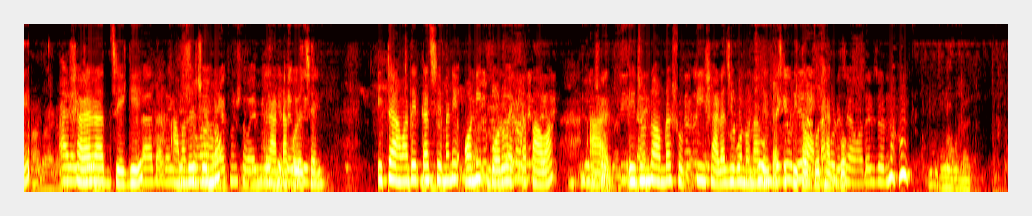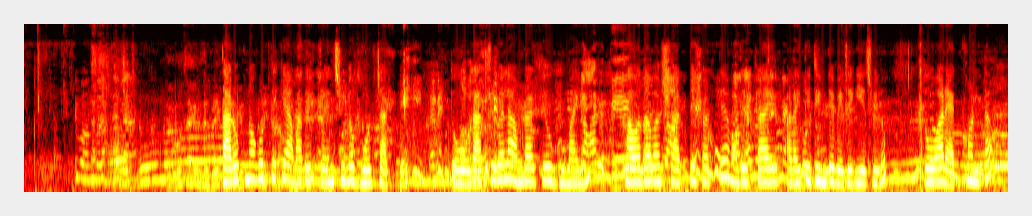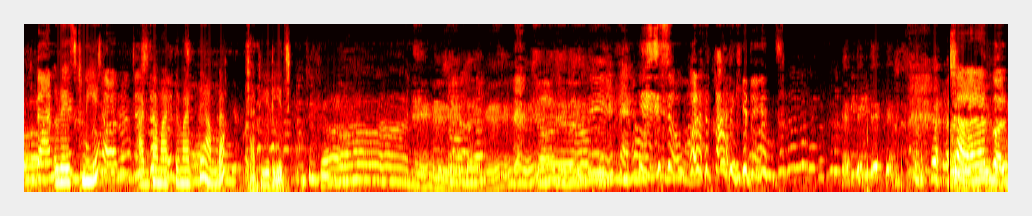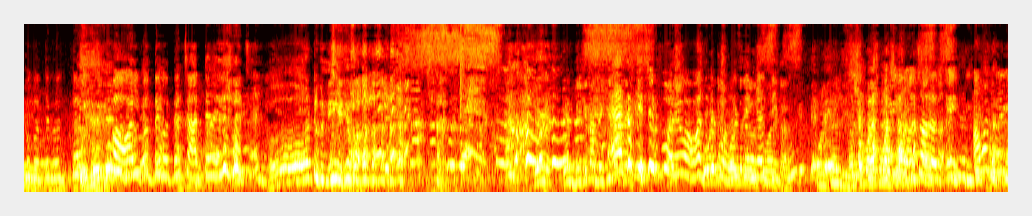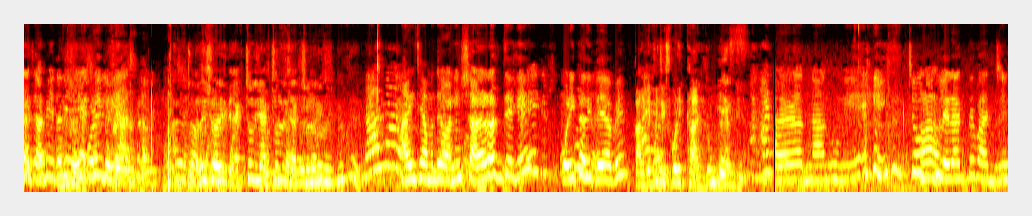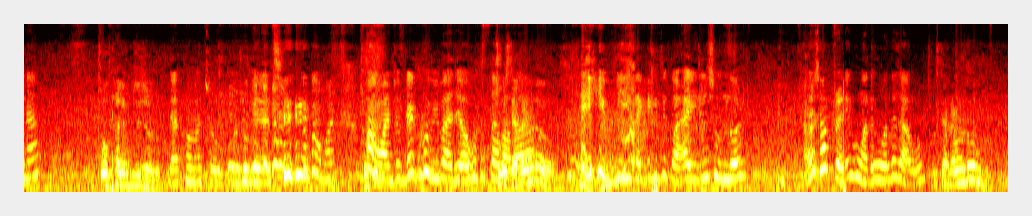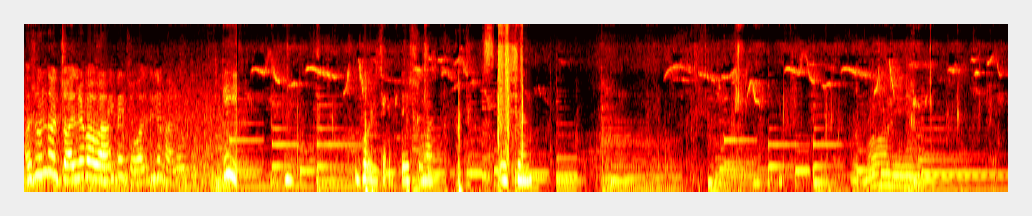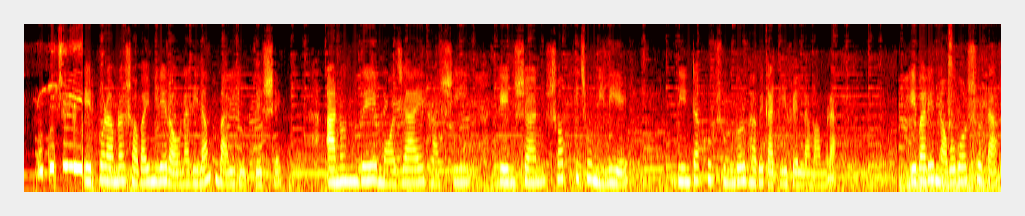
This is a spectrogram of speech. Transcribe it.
সারা রাত জেগে আমাদের জন্য রান্না করেছেন। এটা আমাদের কাছে মানে অনেক বড় একটা পাওয়া। আর এই জন্য আমরা সত্যি সারা জীবন ওনাদের কাছে কৃতজ্ঞ থাকব। আমাদের জন্য তারকনগর থেকে আমাদের ট্রেন ছিল ভোর চারটে। তো রাত্রিবেলা আমরা আর কেউ ঘুমাইনি। খাওয়া দাওয়া সারতে সারতে আমাদের প্রায় আড়াইতে তিনটে বেজে গিয়েছিল। তো আর এক ঘণ্টা রেস্ট নিয়ে আড্ডা মারতে মারতে আমরা কাটিয়ে দিয়েছি। সারা রাত গল্প করতে করতে পাওয়াল করতে করতে চারটে বেজে গেছে। ও টুনি। এত কিছুর পরেও আমাদের বড় সিঙ্গার দীপু? চলো এই আমার গেছে আমি এটা নিয়ে এই করেই বেরিয়ে আসলাম একচল্লিশ একচল্লিশ একচল্লিশ আর এই যে আমাদের অনিশ সারা রাত জেগে পরীক্ষা দিতে যাবে। কালকে ফিজিক্স পরীক্ষায় সারা রাত না ঘুমিয়ে চোখ খুলে রাখতে পারছি না। চোখ তাহলে বুঝে যাবে। দেখো আমার চোখ ঢুকে গেছে। আমার আমার চোখটা খুবই বাজে অবস্থা বাবা। এই প্লিজ একটা কিছু করা এই যে সুন্দর। আমরা সব ট্রেনে ঘুমাতে ঘুমাতে যাব। ও সুন্দর চল রে বাবা। এটা জল দিলে ভালো হতো। এই ভোর চারটের সময় স্টেশন এরপর আমরা সবাই মিলে রওনা দিলাম বাড়ির উদ্দেশ্যে। আনন্দে, মজায়, হাসি, টেনশন সব কিছু মিলিয়ে দিনটা খুব সুন্দরভাবে কাটিয়ে ফেললাম আমরা। এবারের নববর্ষটা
